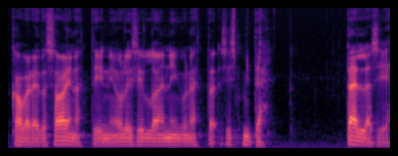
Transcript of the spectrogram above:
kavereita sainattiin, niin oli sillä niin että siis mitä, tällaisia.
